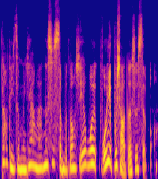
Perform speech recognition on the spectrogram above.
到底怎么样啊？那是什么东西？”哎，我我也不晓得是什么，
